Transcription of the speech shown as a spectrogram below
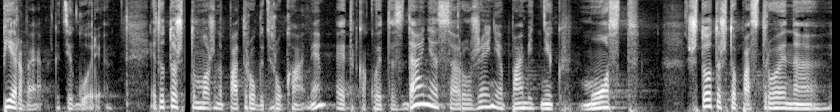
Первая категория – это то, что можно потрогать руками. Это какое-то здание, сооружение, памятник, мост, что-то, что построено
